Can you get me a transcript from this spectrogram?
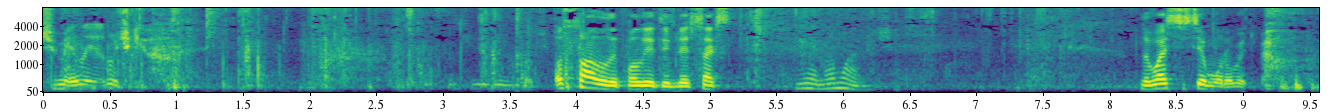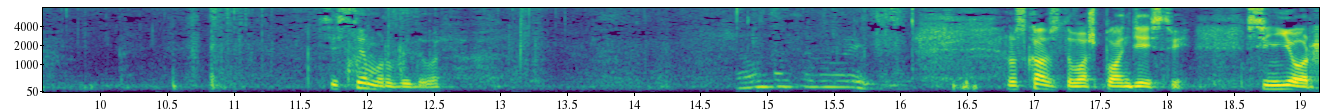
Очуміли ручки. Оставили палити, блядь, секс. Не, нормально сейчас. Давай систему робить. Систему робить давай. Що вам там все говорить? Розказуйте ваш план дій. Сеньор.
